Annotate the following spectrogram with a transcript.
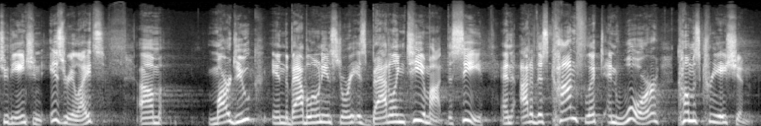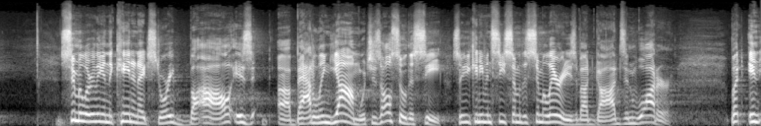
to the ancient Israelites, um, Marduk in the Babylonian story is battling Tiamat, the sea. And out of this conflict and war comes creation. Similarly, in the Canaanite story, Baal is uh, battling Yam, which is also the sea. So you can even see some of the similarities about gods and water. But in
